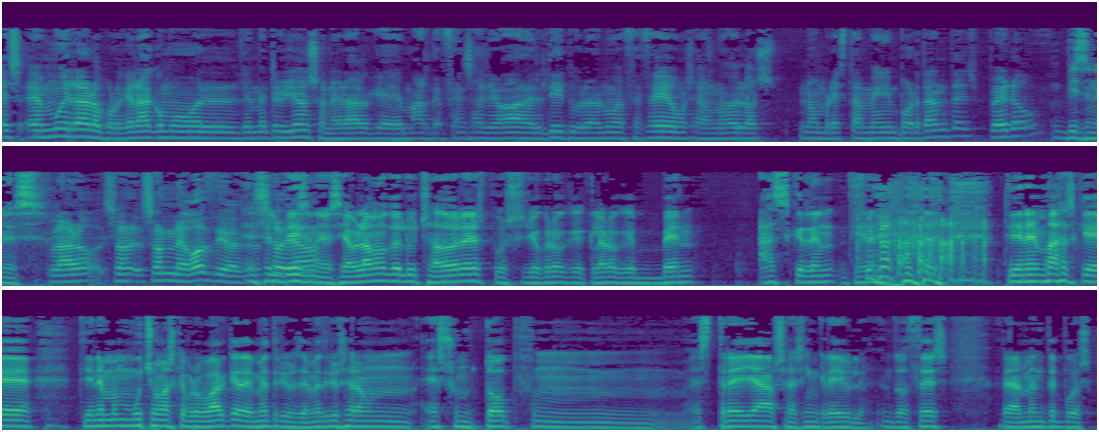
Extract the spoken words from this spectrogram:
Es, es muy raro porque era como el Demetrius Johnson, era el que más defensas llevaba del título en UFC, o sea, uno de los nombres también importantes, pero Business. claro, son, son negocios. Es eso el ya- business. Si hablamos de luchadores, pues yo creo que claro que Ben Askren tiene, tiene más que tiene mucho más que probar que Demetrius. Demetrius era un es un top mm, estrella, o sea, es increíble. Entonces, realmente pues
